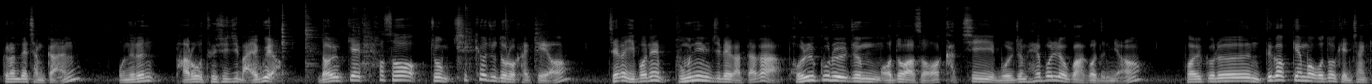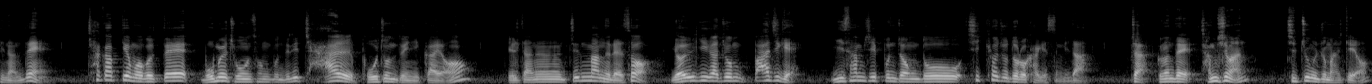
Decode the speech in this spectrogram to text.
그런데 잠깐 오늘은 바로 드시지 말고요. 넓게 펴서 좀 식혀주도록 할게요. 제가 이번에 부모님 집에 갔다가 벌꿀을 좀 얻어와서 같이 뭘 좀 해보려고 하거든요. 벌꿀은 뜨겁게 먹어도 괜찮긴 한데 차갑게 먹을 때 몸에 좋은 성분들이 잘 보존되니까요. 일단은 찐 마늘에서 열기가 좀 빠지게 2, 30분 정도 식혀주도록 하겠습니다. 자, 그런데 잠시만 집중을 좀 할게요.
